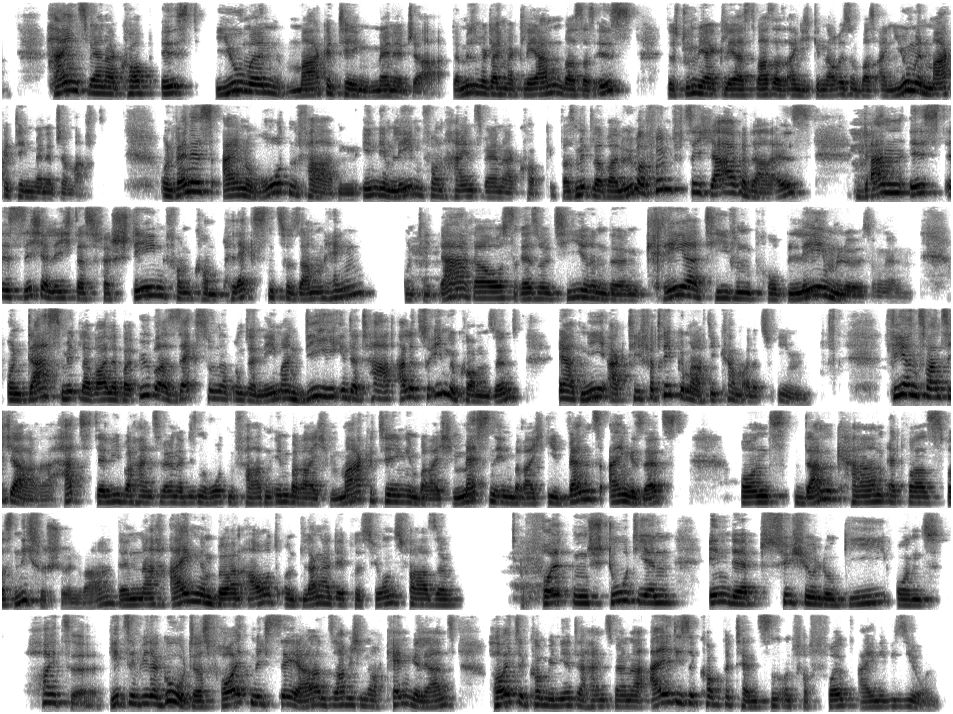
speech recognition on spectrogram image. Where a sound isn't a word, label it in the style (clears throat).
Heinz Werner Kopp ist Human Marketing Manager. Da müssen wir gleich mal klären, was das ist, dass du mir erklärst, was das eigentlich genau ist und was ein Human Marketing Manager macht. Und wenn es einen roten Faden in dem Leben von Heinz Werner Kopp gibt, was mittlerweile über 50 Jahre da ist, dann ist es sicherlich das Verstehen von komplexen Zusammenhängen und die daraus resultierenden kreativen Problemlösungen. Und das mittlerweile bei über 600 Unternehmern, die in der Tat alle zu ihm gekommen sind. Er hat nie aktiv Vertrieb gemacht, die kamen alle zu ihm. 24 Jahre hat der liebe Heinz Werner diesen roten Faden im Bereich Marketing, im Bereich Messen, im Bereich Events eingesetzt. Und dann kam etwas, was nicht so schön war, denn nach eigenem Burnout und langer Depressionsphase folgten Studien in der Psychologie und heute geht es ihm wieder gut. Das freut mich sehr und so habe ich ihn auch kennengelernt. Heute kombiniert der Heinz Werner all diese Kompetenzen und verfolgt eine Vision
